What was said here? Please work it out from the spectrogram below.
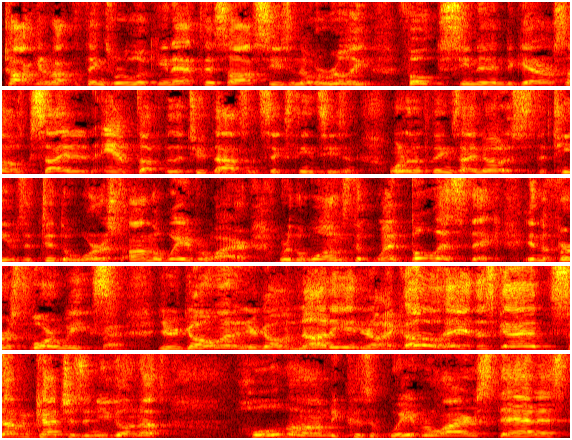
talking about the things we're looking at this off-season that we're really focusing in to get ourselves excited and amped up for the 2016 season. One of the things I noticed is the teams that did the worst on the waiver wire were the ones that went ballistic in the first four weeks. Right. You're going and you're going nutty, and you're like, oh, hey, this guy had seven catches, and you go nuts hold on because of waiver wire status,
